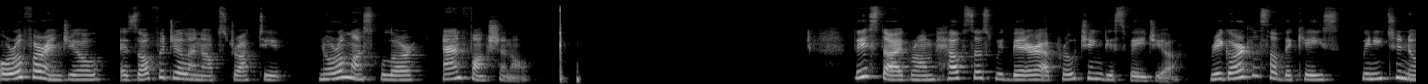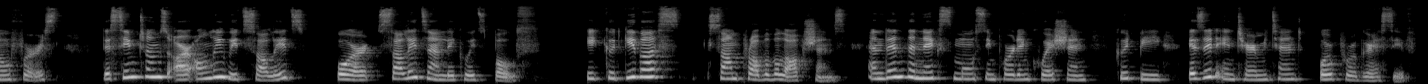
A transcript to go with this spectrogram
oropharyngeal, esophageal and obstructive, neuromuscular, and functional. This diagram helps us with better approaching dysphagia. Regardless of the case, we need to know first the symptoms are only with solids or solids and liquids both. It could give us some probable options. And then the next most important question could be is it intermittent or progressive?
